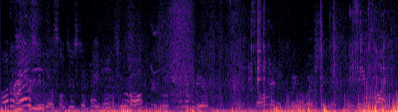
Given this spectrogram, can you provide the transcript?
Not a crunching nasty whistle. whistle, just a, hey, don't you're off, Hey, look. get over here. So I have a quick question. It it seems like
